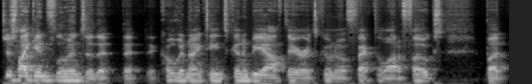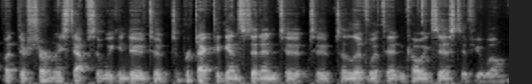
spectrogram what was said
just like influenza, that, that, that COVID 19 is going to be out there. It's going to affect a lot of folks, but but there's certainly steps that we can do to, to protect against it and to, to, to live with it and coexist, if you will.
